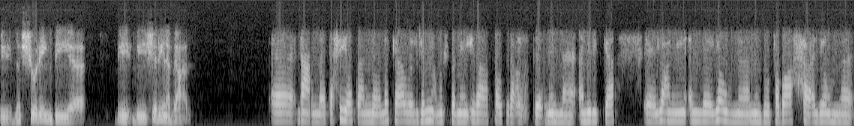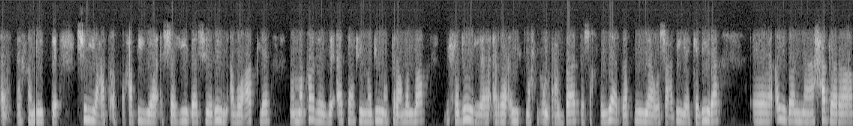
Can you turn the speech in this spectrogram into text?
للشورينج ب- بشيرين ابي عال آه نعم تحية لك ولجميع مستمعي إذاعة صوت العرب من أمريكا. آه يعني اليوم منذ صباح اليوم الخميس شيعت الصحفية الشهيدة شيرين أبو عقلة من مقر الرئاسة في مدينة رام الله بحضور الرئيس محمود عباس وشخصيات رسمية وشعبية كبيرة. آه أيضا حضر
